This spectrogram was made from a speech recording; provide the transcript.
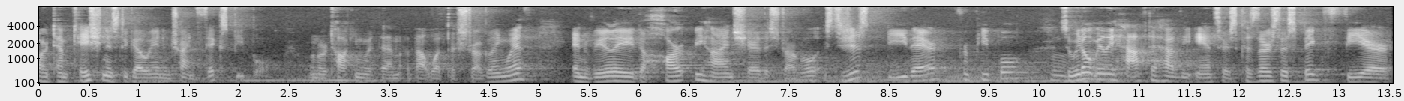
our temptation is to go in and try and fix people when we're talking with them about what they're struggling with. And really, the heart behind Share the Struggle is to just be there for people. Mm-hmm. So we don't really have to have the answers because there's this big fear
